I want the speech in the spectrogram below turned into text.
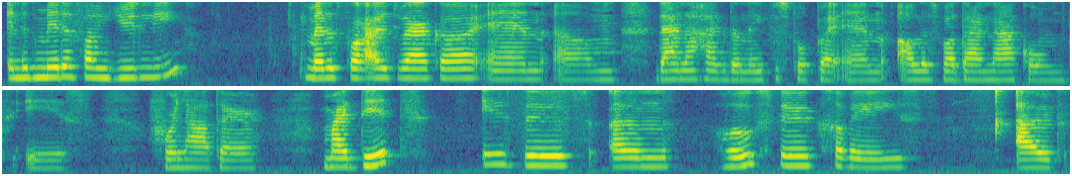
in het midden van juli met het vooruitwerken. En um, daarna ga ik dan even stoppen. En alles wat daarna komt is voor later. Maar dit is dus een hoofdstuk geweest uit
